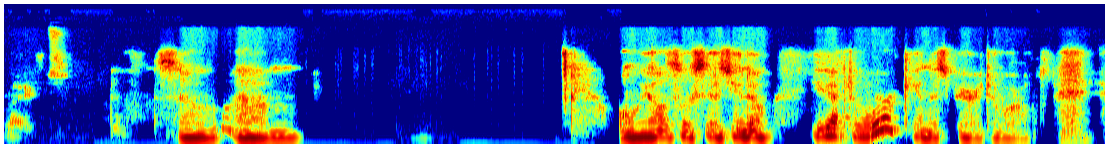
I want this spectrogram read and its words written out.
Right. So um he also says, you know, you have to work in the spiritual world.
